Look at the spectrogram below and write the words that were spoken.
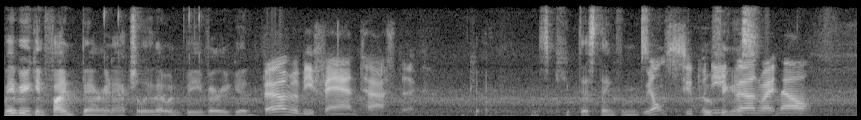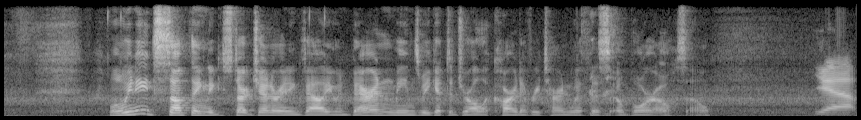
Maybe we can find Baron, actually. That would be very good. Baron would be fantastic. Okay, let's keep this thing from. We don't super need Oofing us. Baron right now. Well, we need something to start generating value, and Baron means we get to draw a card every turn with this Oboro, so Yeah.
